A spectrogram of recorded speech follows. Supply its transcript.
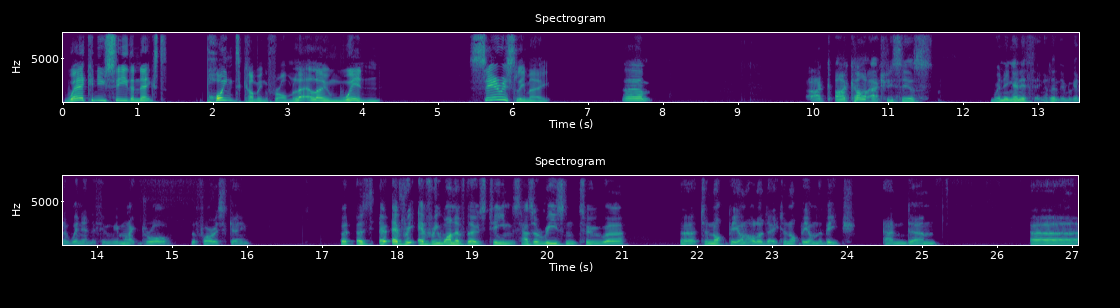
where can you see the next point coming from, let alone win? Seriously, mate. Um, I I can't actually see us winning anything. I don't think we're going to win anything. We might draw the Forest game, but as every every one of those teams has a reason to uh, uh, to not be on holiday, to not be on the beach, and um, uh,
